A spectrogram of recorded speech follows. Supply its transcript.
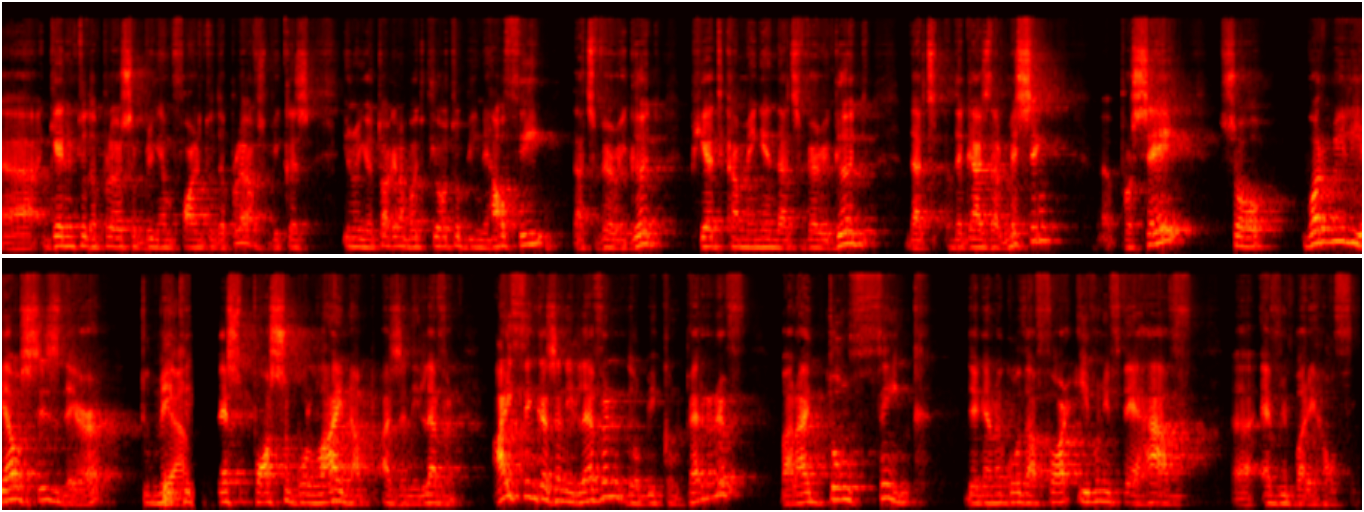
uh, get into the playoffs and bring them far into the playoffs. Because you know you're talking about Quioto being healthy, that's very good. Piet coming in, that's very good. That's the guys that are missing uh, per se. So what really else is there to make yeah. it the best possible lineup as an 11? I think as an 11 they'll be competitive, but I don't think they're going to go that far, even if they have uh, everybody healthy.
